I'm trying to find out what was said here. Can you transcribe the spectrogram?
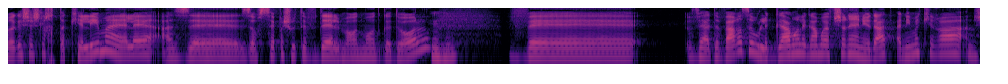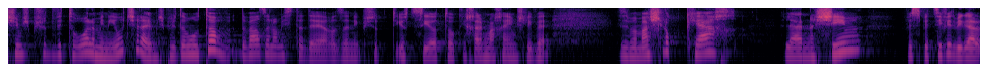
ברגע שיש לך את הכלים האלה, אז uh, זה עושה פשוט הבדל מאוד מאוד גדול. מהמם. ו... והדבר הזה הוא לגמרי לגמרי אפשרי. אני יודעת, אני מכירה אנשים שפשוט ויתרו על המיניות שלהם, שפשוט אמרו, טוב, הדבר הזה לא מסתדר, אז אני פשוט יוציא אותו כחלק מהחיים שלי. וזה ממש לוקח לאנשים, וספציפית בגלל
